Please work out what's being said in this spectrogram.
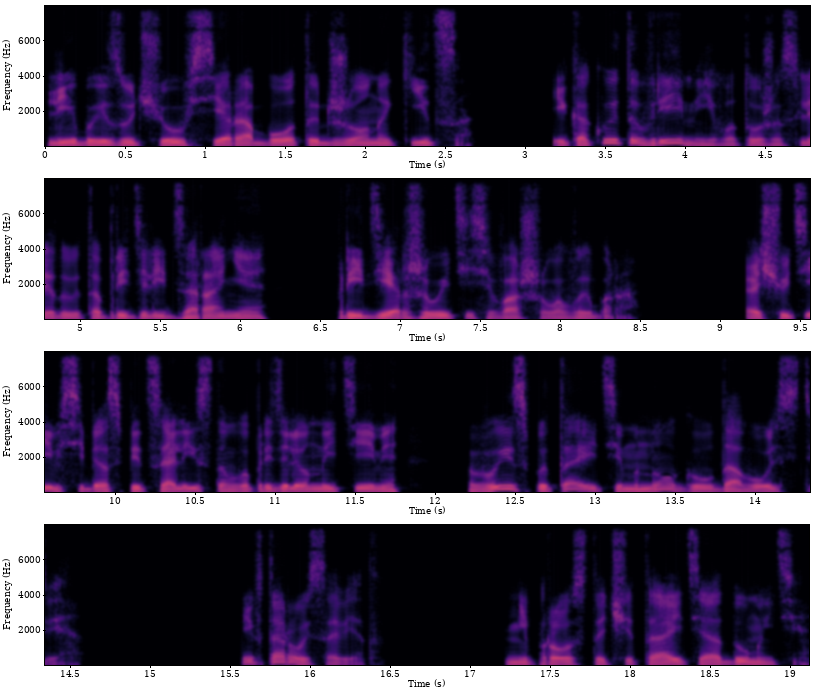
либо изучу все работы Джона Китса. И какое-то время его тоже следует определить заранее, придерживайтесь вашего выбора. Ощутив себя специалистом в определенной теме, вы испытаете много удовольствия. И второй совет. Не просто читайте, а думайте.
